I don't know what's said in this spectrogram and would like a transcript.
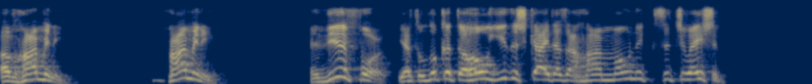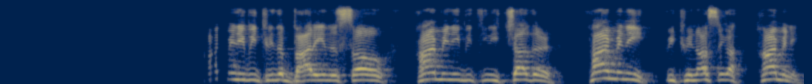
of harmony. Harmony. And therefore, you have to look at the whole Yiddishkeit as a harmonic situation. Harmony between the body and the soul, harmony between each other, harmony between us and God, harmony.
